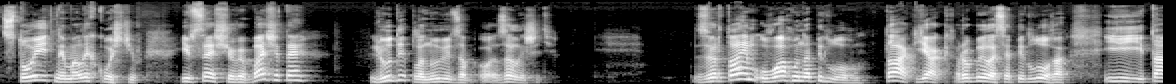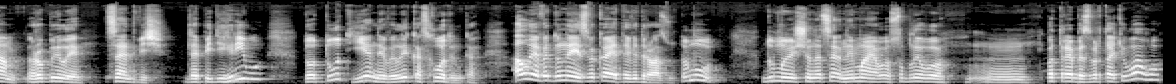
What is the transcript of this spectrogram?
стоїть немалих коштів. І все, що ви бачите, люди планують залишити. Звертаємо увагу на підлогу. Так як робилася підлога і там робили сендвіч для підігріву, то тут є невелика сходинка. Але ви до неї звикаєте відразу. Тому думаю, що на це немає особливо потреби звертати увагу.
